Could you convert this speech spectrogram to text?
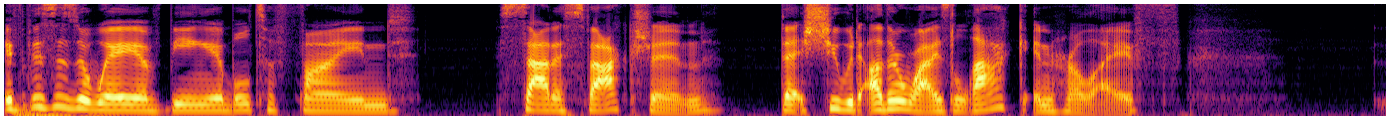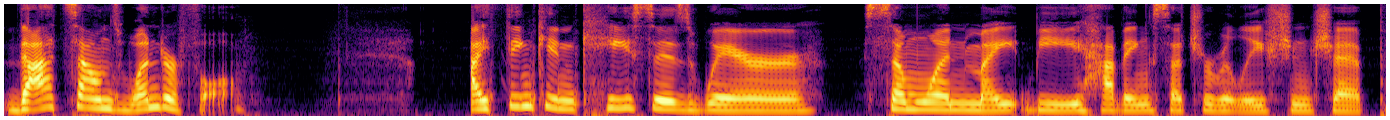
if this is a way of being able to find satisfaction that she would otherwise lack in her life, that sounds wonderful. I think in cases where someone might be having such a relationship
